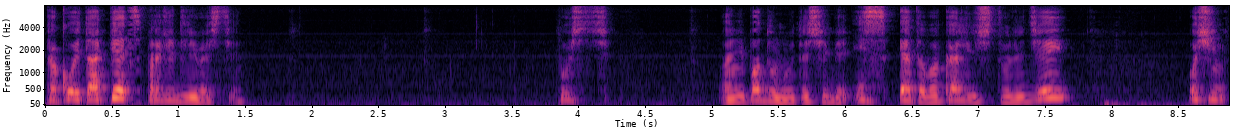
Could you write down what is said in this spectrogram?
какой-то опять справедливости, пусть они подумают о себе. Из этого количества людей очень,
